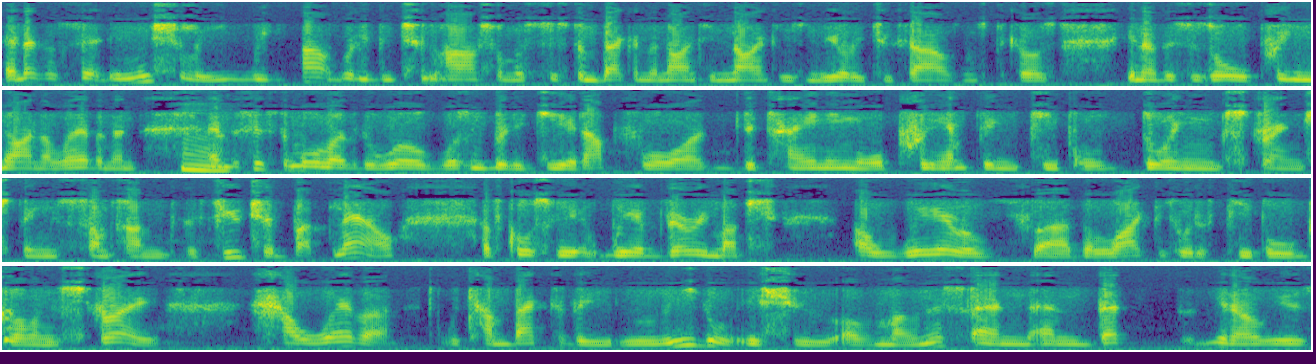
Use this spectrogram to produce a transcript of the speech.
And as I said, initially, we can't really be too harsh on the system back in the 1990s and the early 2000s because, you know, this is all pre-9-11 and, mm. and the system all over the world wasn't really geared up for detaining or preempting people doing strange things sometime into the future. But now, of course, we're, we're very much aware of uh, the likelihood of people going astray. However, we come back to the legal issue of Monis, and, and that you know, is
